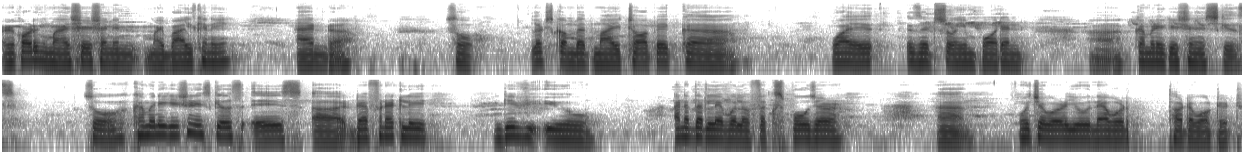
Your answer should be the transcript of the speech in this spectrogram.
recording my session in my balcony and uh, so let's come with my topic uh, why is it so important uh, communication skills? So communication skills is uh, definitely give you another level of exposure uh, whichever you never thought about it.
